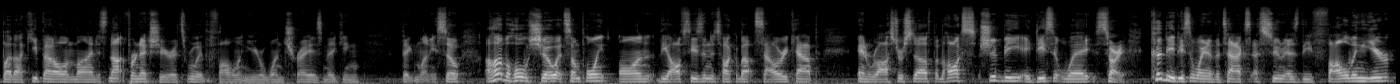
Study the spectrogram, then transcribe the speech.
But uh, keep that all in mind. It's not for next year. It's really the following year when Trae is making big money. So I'll have a whole show at some point on the offseason to talk about salary cap and roster stuff. But the Hawks should be a decent way. Sorry, could be a decent way into the tax as soon as the following year,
